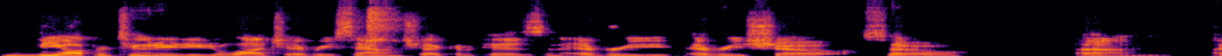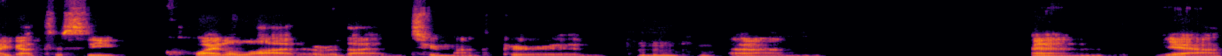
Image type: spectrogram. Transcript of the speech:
the opportunity to watch every sound check of his and every every show. So um, I got to see quite a lot over that two month period. Mm-hmm. Um, and yeah,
